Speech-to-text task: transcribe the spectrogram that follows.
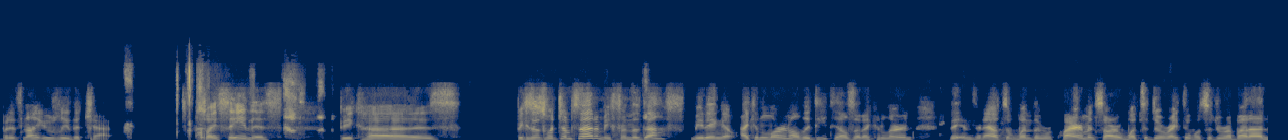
but it's not usually the chat. So I say this because because it's what jumps out at me from the daf, meaning I can learn all the details and I can learn the ins and outs and when the requirements are and what's a direct and what's a drabanan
